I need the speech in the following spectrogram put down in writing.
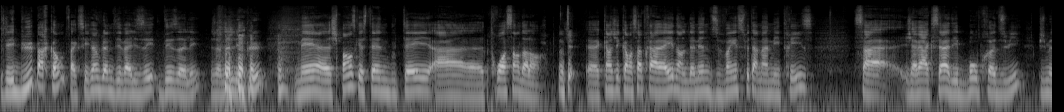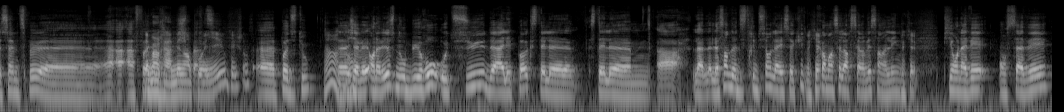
je l'ai bu par contre. Fait que si quelqu'un voulait me dévaliser, désolé, je ne l'ai plus. Mais euh, je pense que c'était une bouteille à euh, 300 OK. Euh, quand j'ai commencé à travailler dans le domaine du vin suite à ma maîtrise, ça, j'avais accès à des beaux produits. Puis je me suis un petit peu euh, affolé. Un ou quelque chose? Euh, pas du tout. Ah, Euh, j'avais, on avait juste nos bureaux au-dessus. De, à l'époque, c'était le, c'était le, ah, la- le centre de distribution de la SEQ qui commençait leur service en ligne. Puis on avait, on savait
